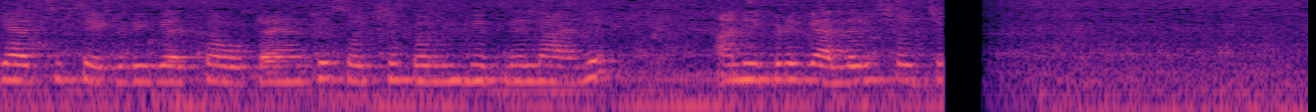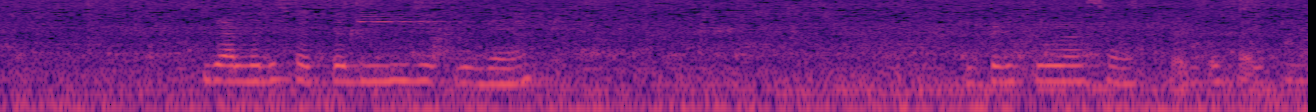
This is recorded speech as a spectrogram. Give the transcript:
गॅसची शेगडी गॅसचा ओटा आहे ना ते स्वच्छ करून घेतलेलं आहे. आणि इकडे गॅलरी स्वच्छ गॅलरी स्वच्छ धुवून घेतलेली आहे. इकडे तुळस आहे साईडला.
